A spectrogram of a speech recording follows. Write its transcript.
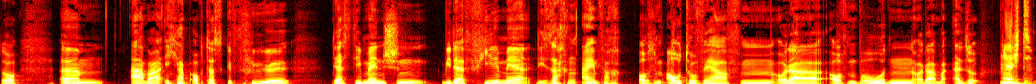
so. Ähm, aber ich habe auch das Gefühl, dass die Menschen wieder viel mehr die Sachen einfach aus dem Auto werfen oder auf den Boden oder also echt.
